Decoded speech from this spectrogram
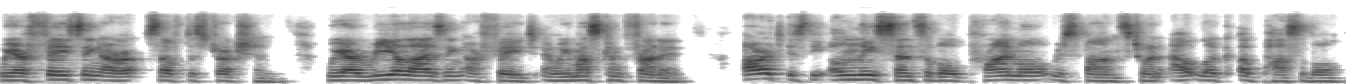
we are facing our self destruction, we are realizing our fate, and we must confront it. Art is the only sensible primal response to an outlook of possible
